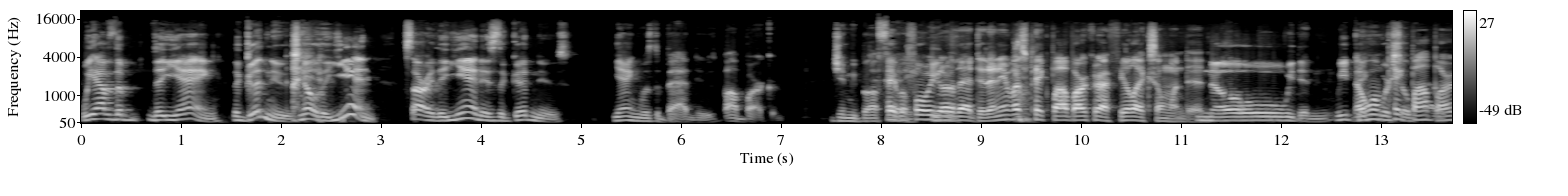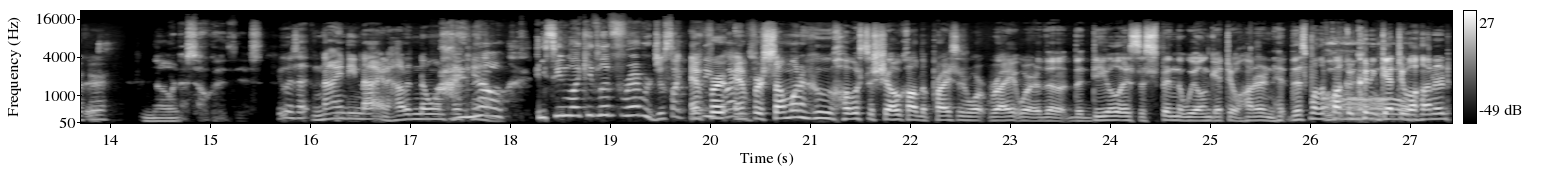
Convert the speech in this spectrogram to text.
We have the the yang, the good news. No, the yin. Sorry, the yin is the good news. Yang was the bad news. Bob Barker, Jimmy Buffett. Hey, before we go to that, did any of us pick Bob Barker? I feel like someone did. no, we didn't. We No one we're picked so Bob Barker? this. No. We're so good at this. He was at 99. How did no one pick I pick know. him? He seemed like he'd live forever, just like And Betty for White. and for someone who hosts a show called The Price is Right, where the, the deal is to spin the wheel and get to 100, and hit, this motherfucker couldn't get to Oh. 100.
